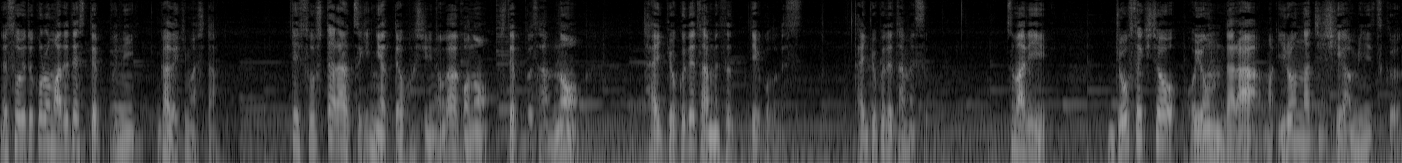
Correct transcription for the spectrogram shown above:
で、そういうところまででステップ2ができました。で、そしたら次にやってほしいのが、このステップ3の対局で試すっていうことです。対局で試す。つまり、定石書を読んだら、まあ、いろんな知識が身につく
